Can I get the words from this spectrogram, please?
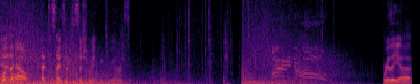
What Yeah, the hell? That decisive decision making, to be honest. Really, uh,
